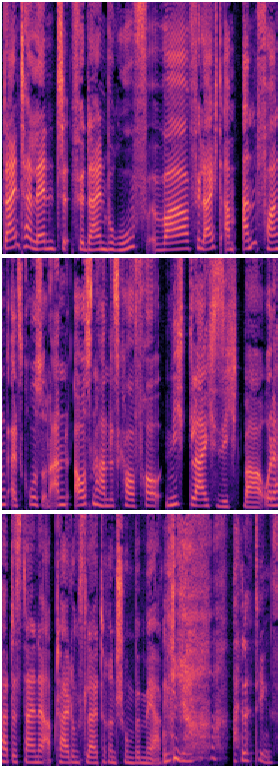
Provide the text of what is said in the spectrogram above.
Dein Talent für deinen Beruf war vielleicht am Anfang als Groß- und Außenhandelskauffrau nicht gleich sichtbar oder hat es deine Abteilungsleiterin schon bemerkt? Ja, allerdings.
